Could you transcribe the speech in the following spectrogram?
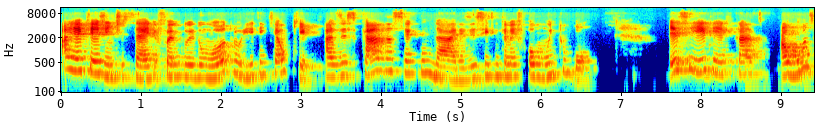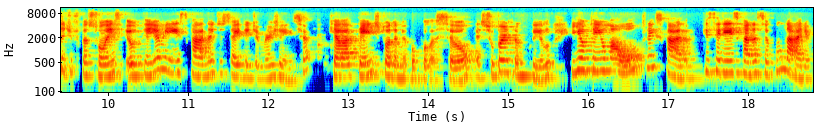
Aí aqui a gente segue, foi incluído um outro item que é o quê? As escadas secundárias. Esse item também ficou muito bom. Esse item ele traz algumas edificações. Eu tenho a minha escada de saída de emergência, que ela atende toda a minha população, é super tranquilo, e eu tenho uma outra escada, que seria a escada secundária.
